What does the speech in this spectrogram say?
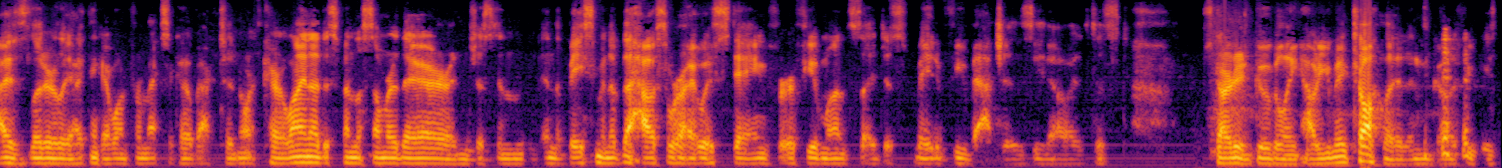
i was literally i think i went from mexico back to north carolina to spend the summer there and just in in the basement of the house where i was staying for a few months i just made a few batches you know it just started googling how do you make chocolate and got a few pieces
